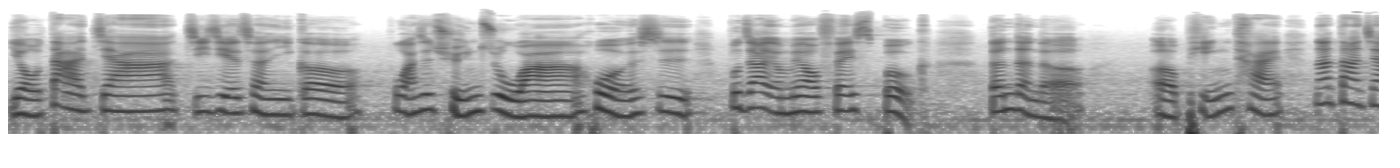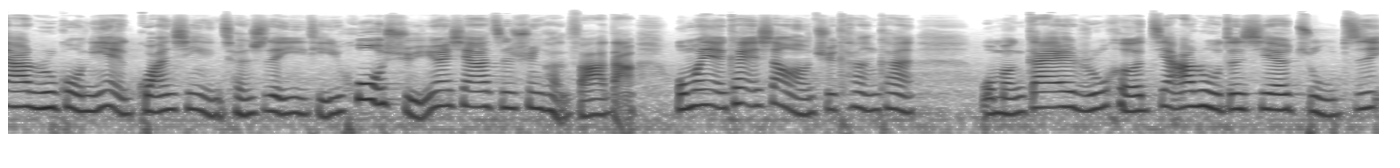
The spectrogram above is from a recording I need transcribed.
有大家集结成一个，不管是群组啊，或者是不知道有没有 Facebook 等等的呃平台。那大家如果你也关心你城市的议题，或许因为现在资讯很发达，我们也可以上网去看看，我们该如何加入这些组织，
